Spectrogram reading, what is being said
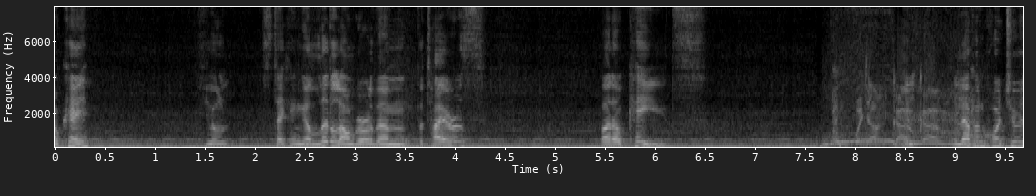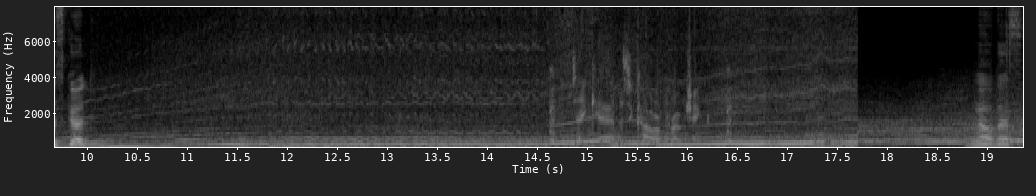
okay. Fuel is taking a little longer than the tires, but okay, it's We're done. Go, go. 11.2 is good. Approaching. Now this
